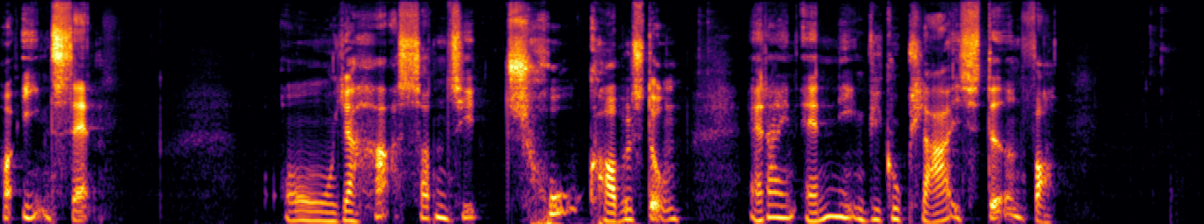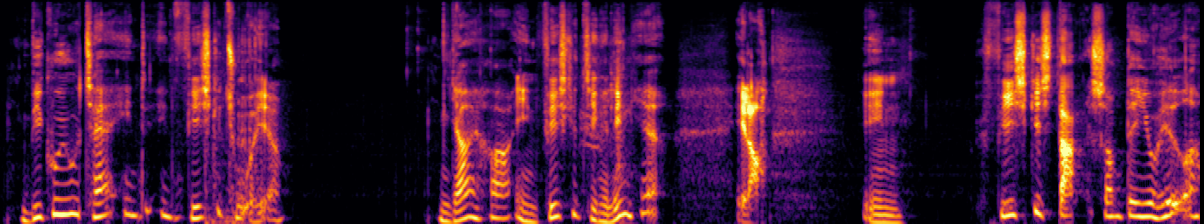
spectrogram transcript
og en sand. Og jeg har sådan set to cobblestone. Er der en anden en, vi kunne klare i stedet for? Vi kunne jo tage en, en fisketur her. Jeg har en fisketingeling her. Eller en fiskestang, som det jo hedder.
